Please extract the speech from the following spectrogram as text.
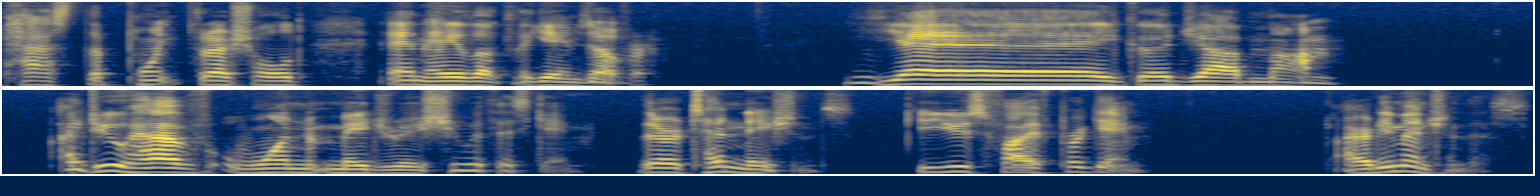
past the point threshold, and hey, look, the game's over. Yay, good job, Mom. I do have one major issue with this game. There are 10 nations. You use 5 per game. I already mentioned this.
